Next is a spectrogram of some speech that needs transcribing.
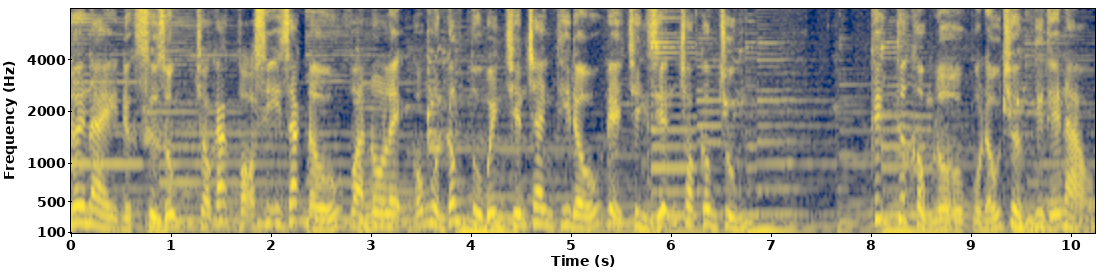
Nơi này được sử dụng cho các võ sĩ giác đấu và nô lệ có nguồn gốc tù binh chiến tranh thi đấu để trình diễn cho công chúng. Kích thước khổng lồ của đấu trường như thế nào?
